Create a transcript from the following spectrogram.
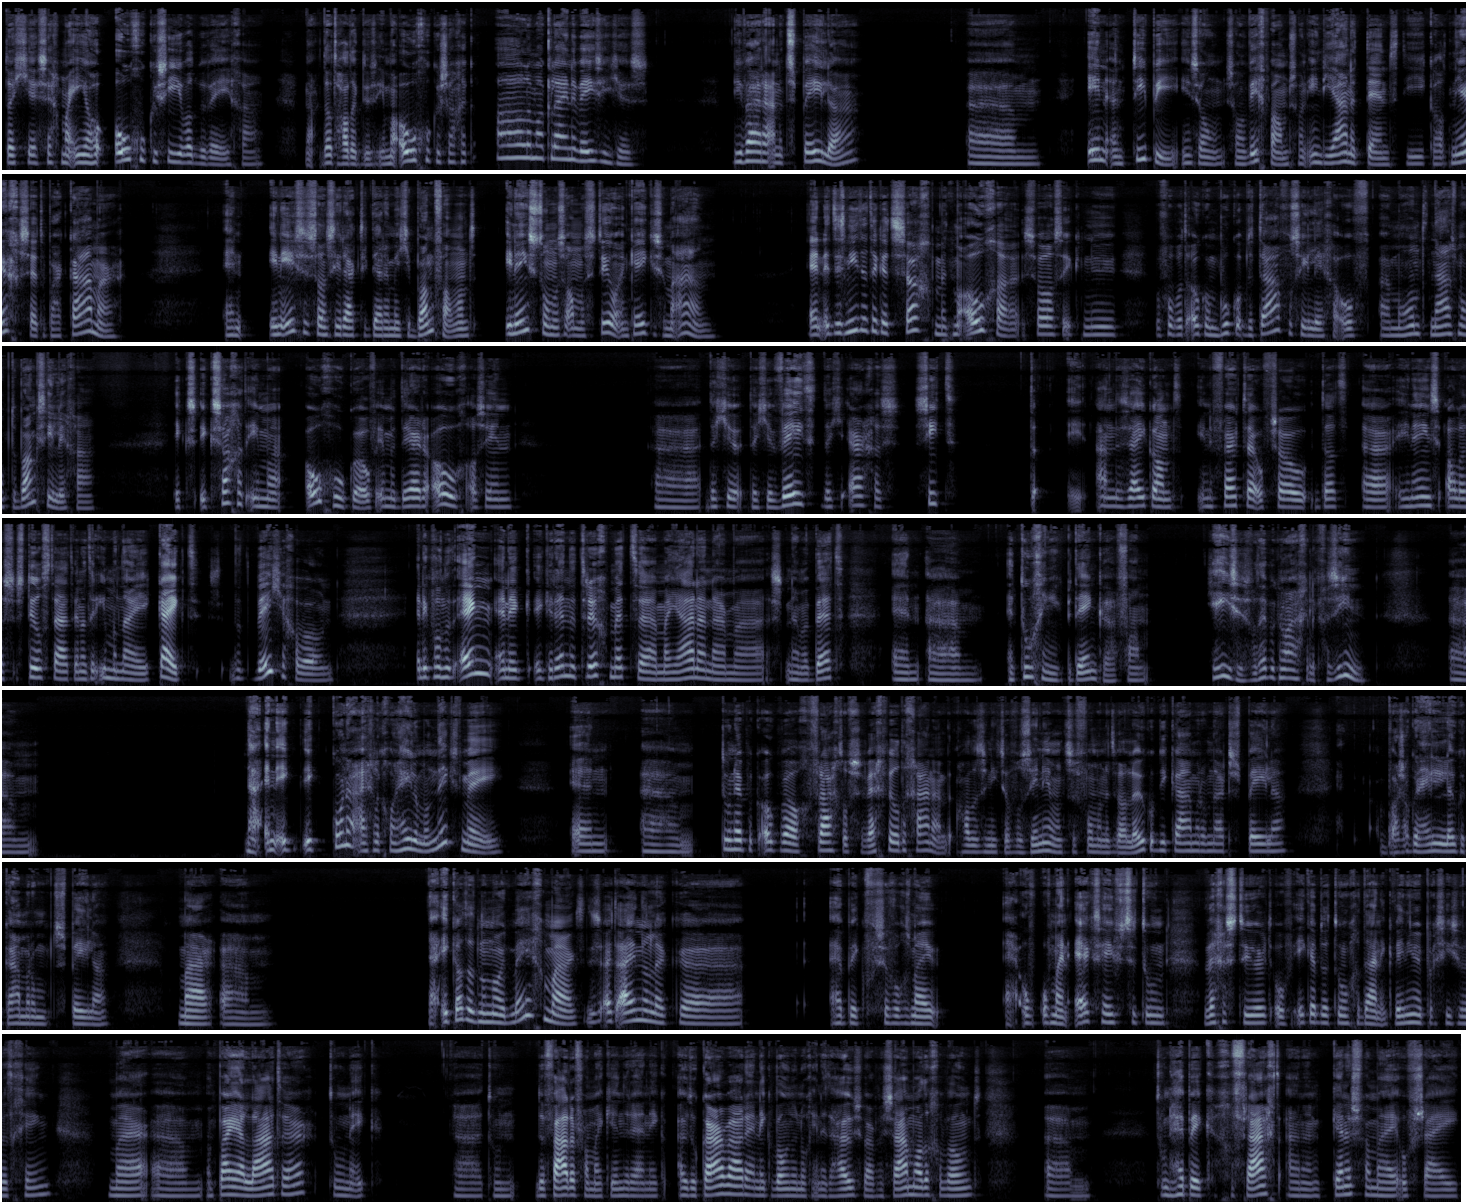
dat je zeg maar in je ooghoeken zie je wat bewegen. Nou, dat had ik dus. In mijn ooghoeken zag ik allemaal kleine wezentjes. Die waren aan het spelen um, in een tipi, in zo'n zo'n wigwam, zo'n indianentent die ik had neergezet op haar kamer. En in eerste instantie raakte ik daar een beetje bang van, want ineens stonden ze allemaal stil en keken ze me aan. En het is niet dat ik het zag met mijn ogen, zoals ik nu bijvoorbeeld ook een boek op de tafel zie liggen of uh, mijn hond naast me op de bank zie liggen. Ik, ik zag het in mijn ooghoeken of in mijn derde oog, als in uh, dat, je, dat je weet dat je ergens ziet aan de zijkant in de verte of zo, dat uh, ineens alles stilstaat en dat er iemand naar je kijkt. Dat weet je gewoon. En ik vond het eng en ik, ik rende terug met uh, Mayana naar mijn, naar mijn bed. En, um, en toen ging ik bedenken van, Jezus, wat heb ik nou eigenlijk gezien? Um, nou, en ik, ik kon er eigenlijk gewoon helemaal niks mee. En um, toen heb ik ook wel gevraagd of ze weg wilden gaan. Nou, daar hadden ze niet zoveel zin in, want ze vonden het wel leuk op die kamer om daar te spelen. Het was ook een hele leuke kamer om op te spelen. Maar ja, ik had het nog nooit meegemaakt. Dus uiteindelijk uh, heb ik ze volgens mij, of, of mijn ex heeft ze toen weggestuurd, of ik heb dat toen gedaan. Ik weet niet meer precies hoe dat ging. Maar um, een paar jaar later, toen ik uh, toen de vader van mijn kinderen en ik uit elkaar waren en ik woonde nog in het huis waar we samen hadden gewoond. Um, toen heb ik gevraagd aan een kennis van mij of zij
